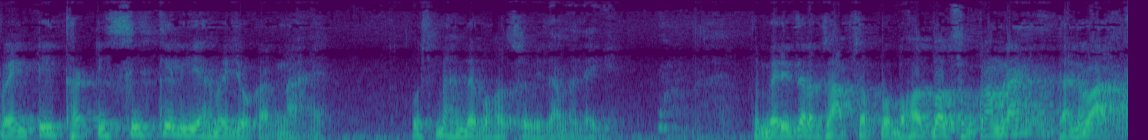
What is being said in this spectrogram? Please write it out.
2036 के लिए हमें जो करना है उसमें हमें बहुत सुविधा मिलेगी। तो मेरी तरफ़ से आप सबको बहुत बहुत शुभकामनाएँ। धन्यवाद।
